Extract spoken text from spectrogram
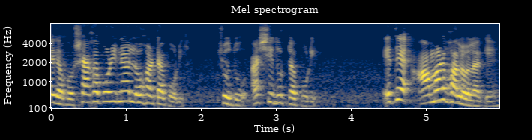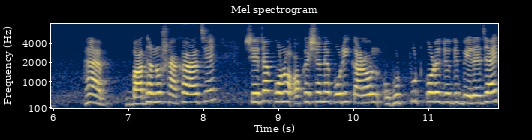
এই দেখো, শাখা পরি না, লোহাটা পরি, শুধু, আর সিঁদুরটা পরি। এতে আমার ভালো লাগে। হ্যাঁ বাঁধানো শাখা আছে, সেটা কোনো অকেশনে পরি, কারণ হুটফুট করে যদি বেড়ে যায়,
